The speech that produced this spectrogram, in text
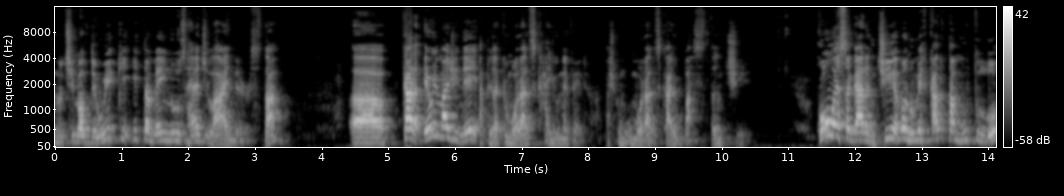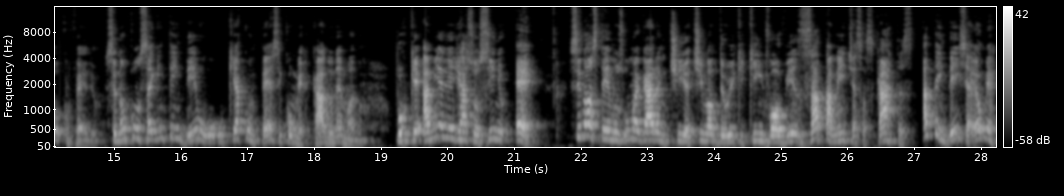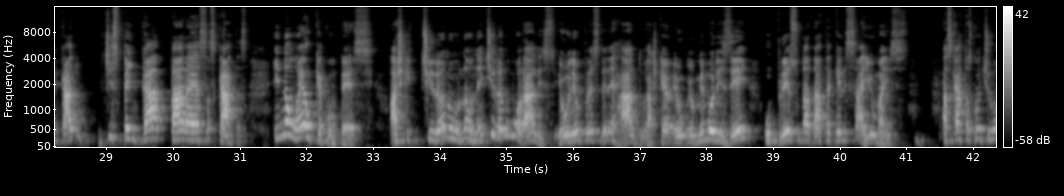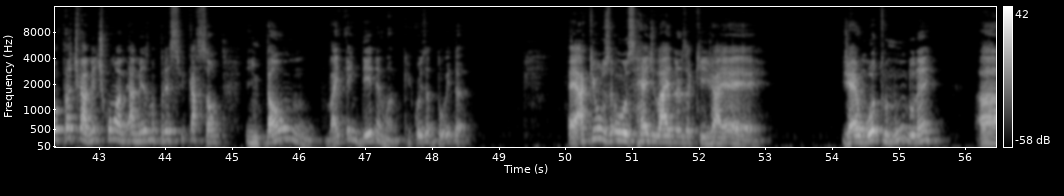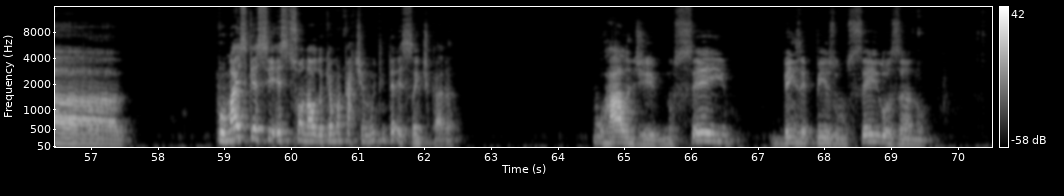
no Team of the Week e também nos Headliners, tá? Uh, cara, eu imaginei, apesar que o Morales caiu, né, velho? Acho que o Morales caiu bastante. Com essa garantia, mano, o mercado tá muito louco, velho. Você não consegue entender o, o que acontece com o mercado, né, mano? Porque a minha linha de raciocínio é: se nós temos uma garantia Team of the Week que envolve exatamente essas cartas, a tendência é o mercado despencar para essas cartas. E não é o que acontece. Acho que tirando, não, nem tirando o Morales, eu olhei o preço dele errado. Acho que eu, eu memorizei o preço da data que ele saiu, mas as cartas continuam praticamente com a, a mesma precificação. Então, vai entender, né, mano? Que coisa doida. É, aqui os, os headliners aqui já é já é um outro mundo, né? Ah, por mais que esse, esse Sonaldo aqui é uma cartinha muito interessante, cara. O Haaland, não sei. Benzepeso, não sei. Lozano.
